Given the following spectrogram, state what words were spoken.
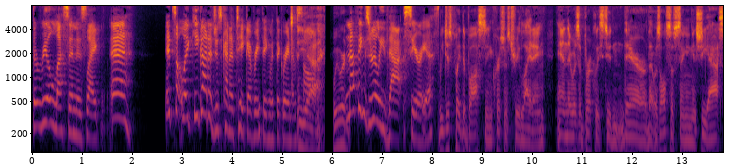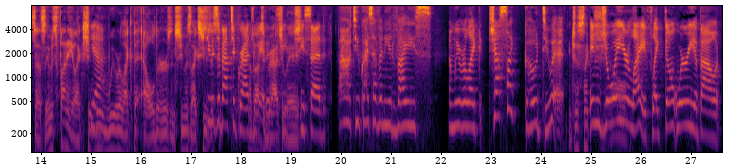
the real lesson is like, eh, it's like you gotta just kind of take everything with a grain of salt. yeah, we were Nothing's really that serious. we just played the Boston Christmas tree lighting, and there was a Berklee student there that was also singing, and she asked us. It was funny, like she, Yeah. we, we were like the elders, and she was like, she was, she was about to graduate. About to graduate. She, she said, "Oh, do you guys have any advice?" And we were like, "Just like go do it. Just, like, enjoy chill. your life. Like don't worry about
